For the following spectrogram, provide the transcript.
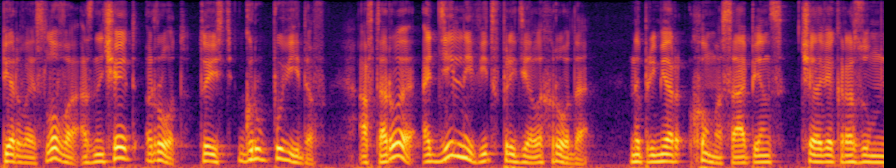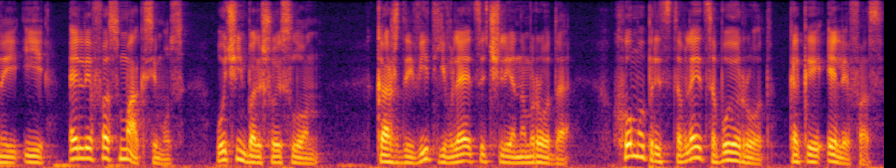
Первое слово означает род, то есть группу видов, а второе – отдельный вид в пределах рода. Например, Homo sapiens – человек разумный и Elephas maximus – очень большой слон. Каждый вид является членом рода. Homo представляет собой род, как и Elephas.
